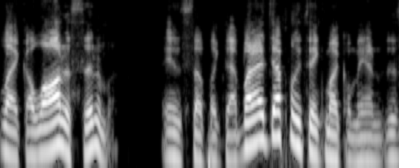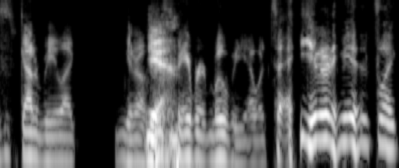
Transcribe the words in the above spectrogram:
like a lot of cinema and stuff like that but i definitely think michael mann this has got to be like you know Yeah. his favorite movie i would say you know what i mean it's like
